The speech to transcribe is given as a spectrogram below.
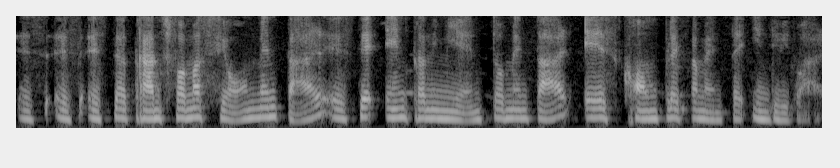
es, es- esta transformación mental, este entrenamiento mental es completamente individual.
